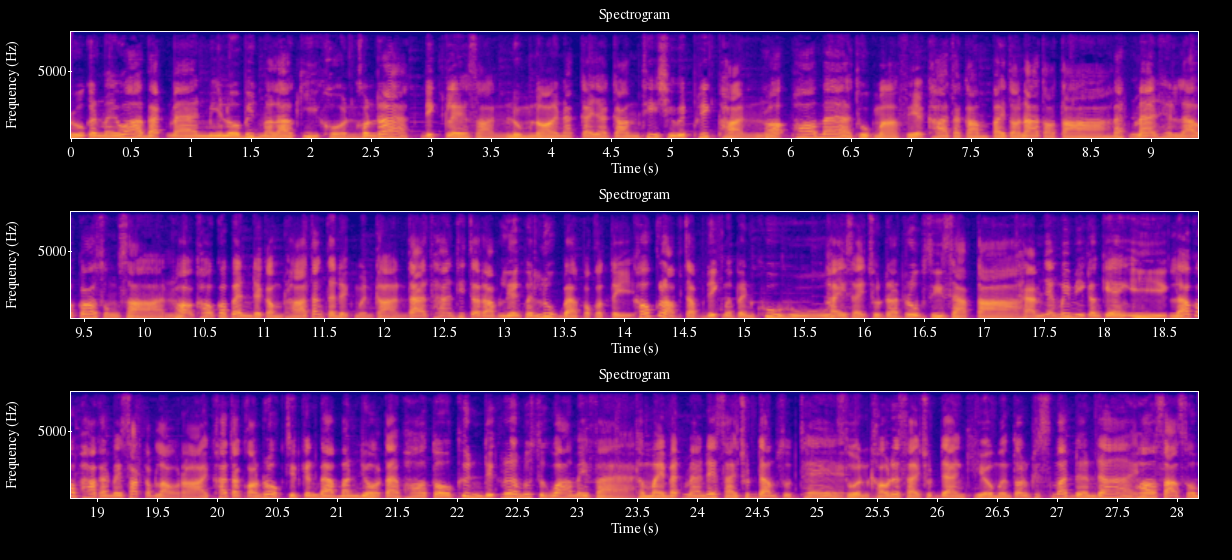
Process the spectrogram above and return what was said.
รู้กันไหมว่าแบทแมนมีโรบินมาแล้วกี่คน คนแรกดิกเกรสัน หนุ่มน้อยนักกายกรรมที่ชีวิตพลิกผัน เพราะพ่อแม่ถูกมาเฟียฆาตกรรมไปต่อหน้าต่อตา แบทแมนเห็นแล้วก็สงสาร เพราะเขาก็เป็นเด็กกำพร้าตั้งแต่เด็กเหมือนกัน แต่แทนที่จะรับเลี้ยงเป็นลูกแบบปกติ เขากลับจับดิกมาเป็นคู่หู ให้ใส่ชุดรัดรูปสีแสบตา แถมยังไม่มีกางเกงอีก แล้วก็พากันไปซัดกับเหล่าร้ายฆาตกรโรคจิตกันแบบมันหยด แต่พอโตขึ้นดิกเริ่มรู้สึกว่าไม่แฟร์ทำไมแบทแมนได้ใส่ชุดดำสุดเท่ ส่วนเขาได้ใส่ชุดแดงเขียวเหมือนต้นคริสต์มาสเดินได้ พอสะสม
